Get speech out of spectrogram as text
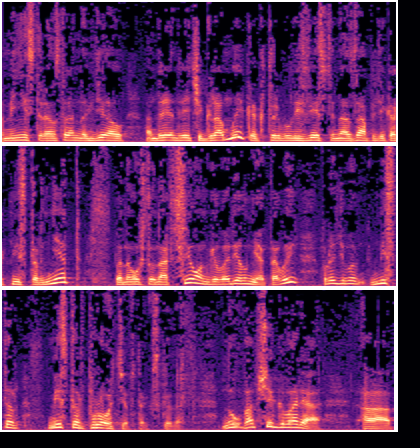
министра иностранных дел Андрея Андреевича Громыка, который был известен на Западе как мистер «нет», потому что на все он говорил «нет», а вы вроде бы мистер, мистер «против», так сказать. Ну, вообще говоря, а,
